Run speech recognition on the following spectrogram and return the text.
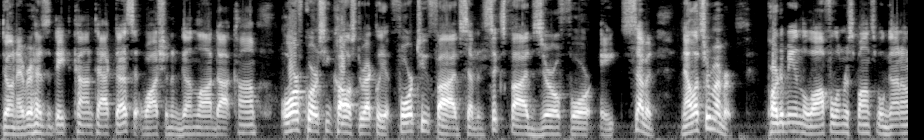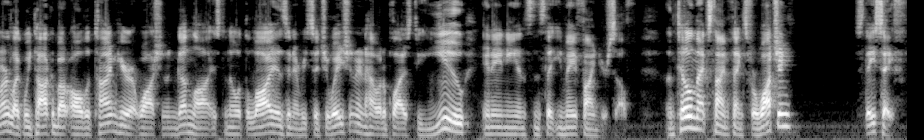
don't ever hesitate to contact us at WashingtonGunLaw.com or, of course, you call us directly at 425-765-0487. Now, let's remember, part of being the lawful and responsible gun owner, like we talk about all the time here at Washington Gun Law, is to know what the law is in every situation and how it applies to you in any instance that you may find yourself. Until next time, thanks for watching. Stay safe.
